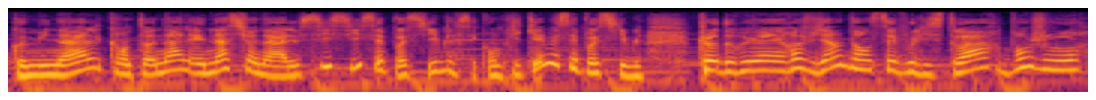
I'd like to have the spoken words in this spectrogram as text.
communal, cantonal et national. Si, si, c'est possible, c'est compliqué, mais c'est possible. Claude Ruet revient dans C'est vous l'histoire. Bonjour.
